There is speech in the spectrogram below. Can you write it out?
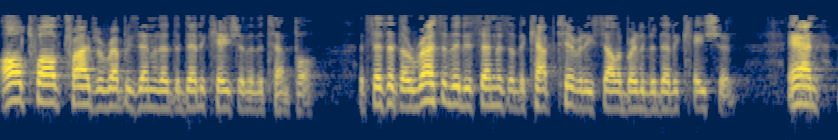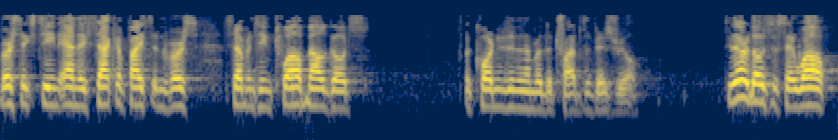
All 12 tribes are represented at the dedication of the temple. It says that the rest of the descendants of the captivity celebrated the dedication. And verse 16, and they sacrificed in verse 17 12 male goats according to the number of the tribes of Israel. See, there are those who say, well,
